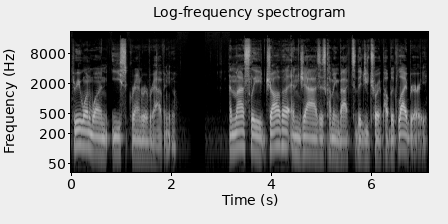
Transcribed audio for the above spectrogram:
311 East Grand River Avenue. And lastly, Java and Jazz is coming back to the Detroit Public Library.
